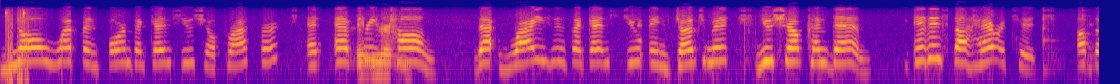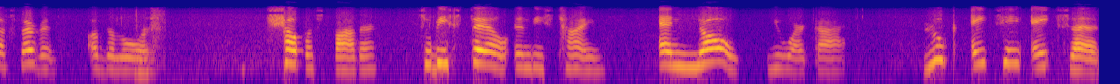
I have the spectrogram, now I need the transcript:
"No weapon formed against you shall prosper, and every Amen. tongue that rises against you in judgment you shall condemn. It is the heritage of the servants of the Lord." Help us, Father, to be still in these times and know you are God. Luke 18:8 says,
